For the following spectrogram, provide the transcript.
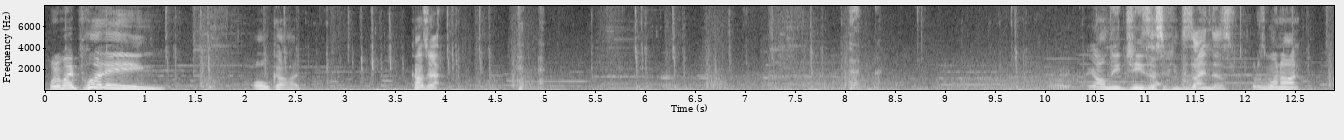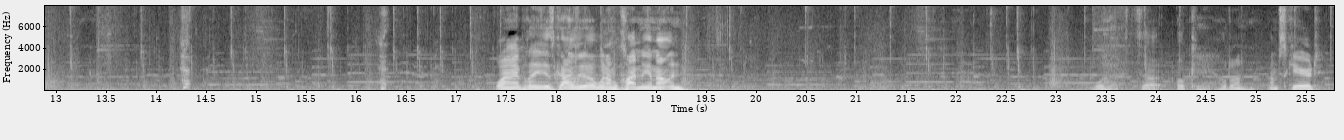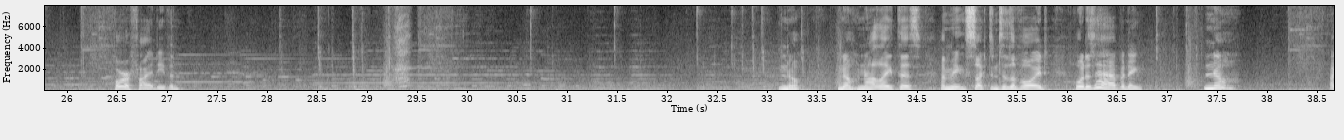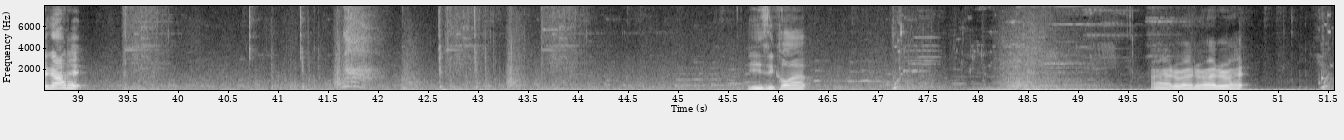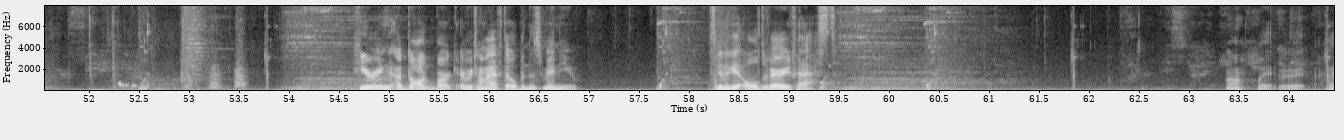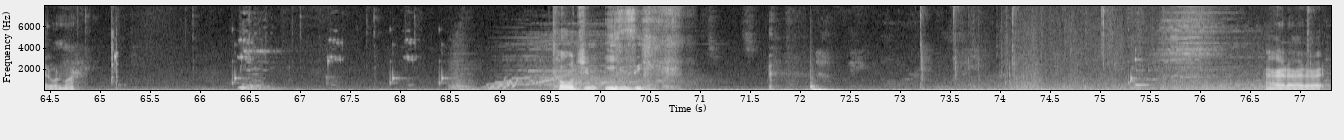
What am I playing? Oh God. Kazuya. Y'all need Jesus if you designed this. What is going on? Why am I playing this Kazuya when I'm climbing a mountain? What the? Okay, hold on. I'm scared. Horrified, even. No, no, not like this. I'm being sucked into the void. What is happening? No. I got it. Easy clap. Alright, alright, alright, alright. Hearing a dog bark every time I have to open this menu. It's gonna get old very fast. Oh, wait, wait, wait. I had one more. Told you, easy. alright, alright, alright.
